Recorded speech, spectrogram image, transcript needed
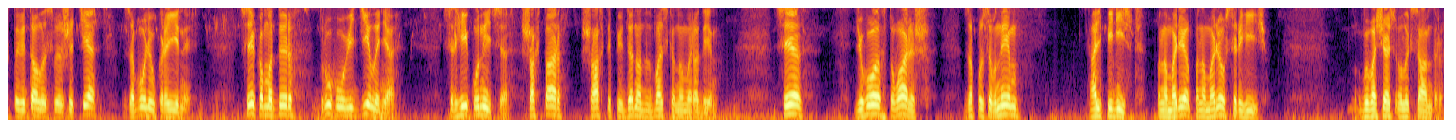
хто віддали своє життя за волю України. Це командир другого відділення Сергій Куниця, шахтар шахти Південно-Донбаська номер 1 Це його товариш за позивним альпініст Пономарьов, Пономарьов Сергій. Вибачаюсь, Олександр.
